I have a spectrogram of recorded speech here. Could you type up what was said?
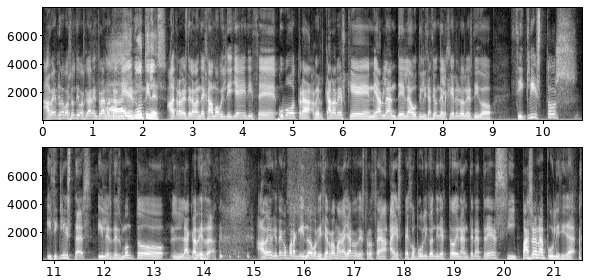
A ver, nuevos últimos que van entrando Ah, también. inútiles. A través de la bandeja móvil DJ dice, hubo otra, a ver, cada vez que me hablan de la utilización del género les digo ciclistas y ciclistas y les desmonto la cabeza. A ver, que tengo por aquí nuevos. Dice Roma Gallardo destroza a espejo público en directo en Antena 3 y pasan a publicidad.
